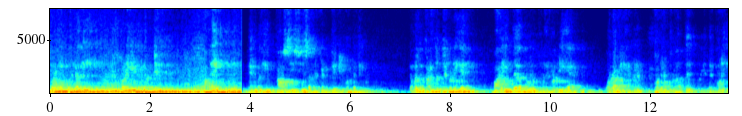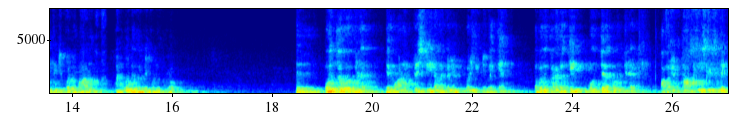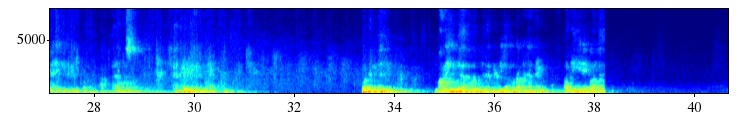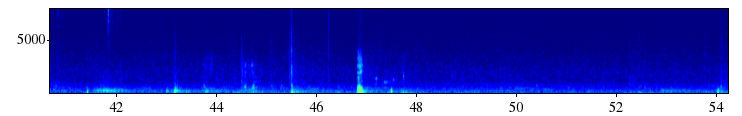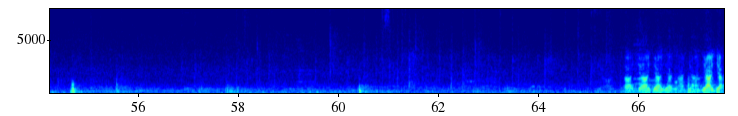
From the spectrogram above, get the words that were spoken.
முதல் பிறகு வெளியிடப்பட்டு அதை திருமதி காசி சீசர்கள் கேட்டுக்கொண்டது. எமது கழகத்தினுடைய மறைந்த உறுப்பினர்களுடைய உறவினர்கள் தொடர்பு வந்து இந்த நூலை பெற்றுக் கொள்ளுமாறு அன்போடு கேட்டுக் கொள்கிறோம் மூத்த உறுப்பினர் பெருமாள் கிறிஸ்டின் அவர்கள் வெளியிட்டு வைக்க நமது கழகத்தின் மூத்த உறுப்பினர் அவரின் காசி சீசுகளை நினைவு தொடர்ந்து மறைந்த உறுப்பினர்களுடைய உறவினர்கள் வழியிலே வந்து Đây. Ah, ya, ya, ya, ya, ya, ya, ya.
